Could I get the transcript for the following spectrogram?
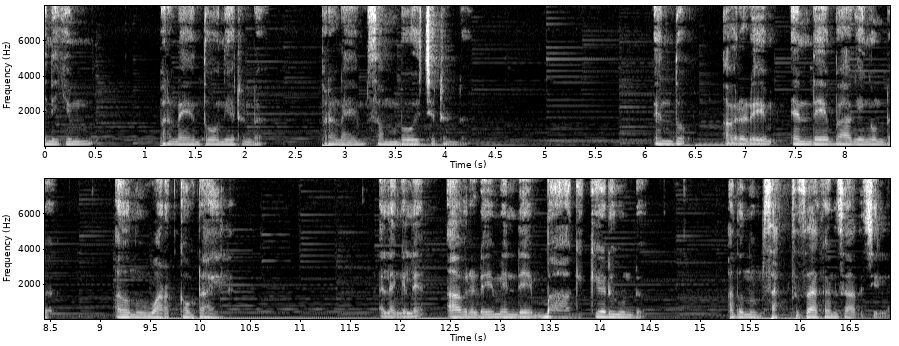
എനിക്കും പ്രണയം തോന്നിയിട്ടുണ്ട്. പ്രണയം സംഭവിച്ചിട്ടുണ്ട്. എന്തോ അവരുടെയും എന്റെ ഭാഗ്യം കൊണ്ട് അതൊന്നും വർക്കൗട്ടായില്ല അല്ലെങ്കിൽ അവരുടെയും എന്റെ ഭാഗ്യക്കേട് കൊണ്ട് അതൊന്നും സക്സസ് ആക്കാൻ സാധിച്ചില്ല.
